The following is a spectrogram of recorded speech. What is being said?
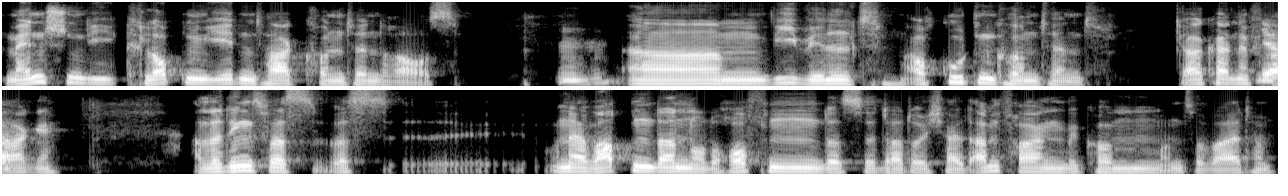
Menschen, die kloppen jeden Tag Content raus. Mhm. Ähm, wie wild, auch guten Content. Gar keine Frage. Ja. Allerdings, was, was äh, unerwarten dann oder hoffen, dass sie dadurch halt Anfragen bekommen und so weiter.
